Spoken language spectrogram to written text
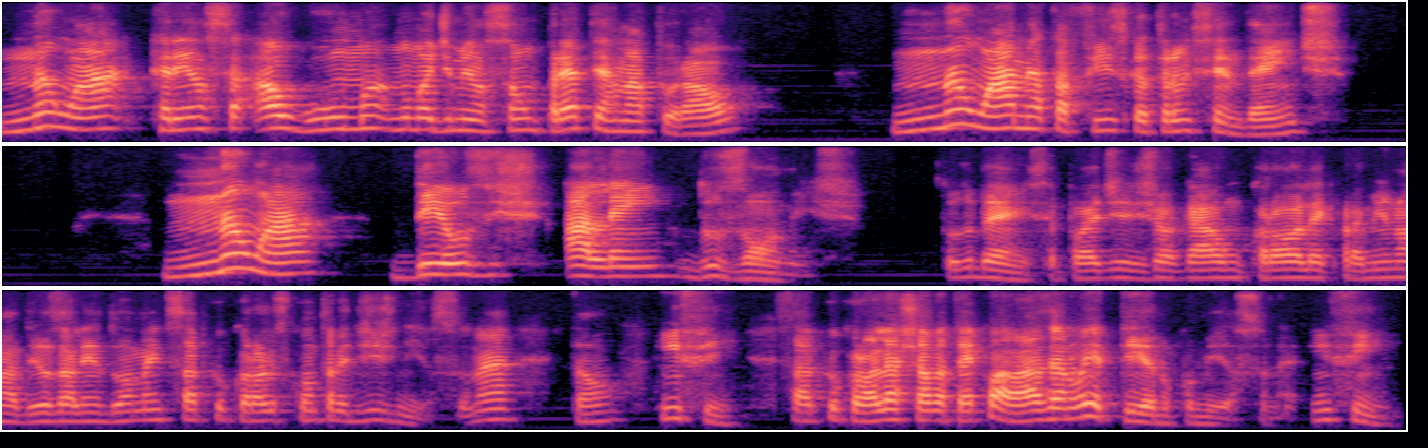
não há crença alguma numa dimensão préternatural, não há metafísica transcendente, não há deuses além dos homens. Tudo bem, você pode jogar um Crowley para mim não há Deus além do homem, a gente sabe que o Crowley se contradiz nisso, né? Então, enfim, sabe que o Crowley achava até que o Alás era um ET no começo, né? Enfim,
